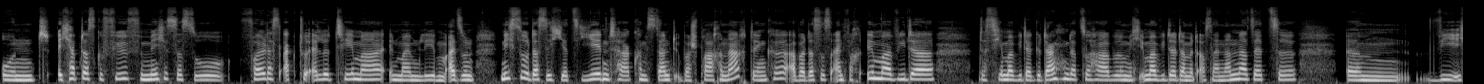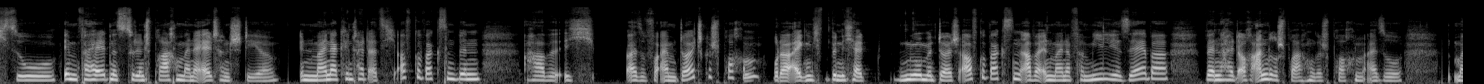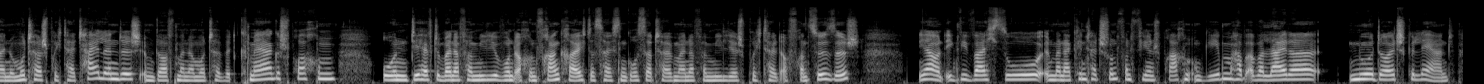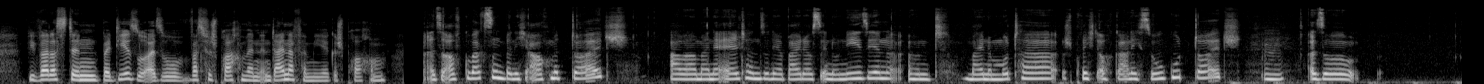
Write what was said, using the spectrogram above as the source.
Und ich habe das Gefühl, für mich ist das so voll das aktuelle Thema in meinem Leben. Also nicht so, dass ich jetzt jeden Tag konstant über Sprache nachdenke, aber dass es einfach immer wieder, dass ich immer wieder Gedanken dazu habe, mich immer wieder damit auseinandersetze, ähm, wie ich so im Verhältnis zu den Sprachen meiner Eltern stehe. In meiner Kindheit, als ich aufgewachsen bin, habe ich also vor allem Deutsch gesprochen oder eigentlich bin ich halt nur mit Deutsch aufgewachsen, aber in meiner Familie selber werden halt auch andere Sprachen gesprochen. Also meine Mutter spricht halt Thailändisch, im Dorf meiner Mutter wird Khmer gesprochen und die Hälfte meiner Familie wohnt auch in Frankreich, das heißt ein großer Teil meiner Familie spricht halt auch Französisch. Ja, und irgendwie war ich so in meiner Kindheit schon von vielen Sprachen umgeben, habe aber leider nur Deutsch gelernt. Wie war das denn bei dir so? Also was für Sprachen werden in deiner Familie gesprochen? Also aufgewachsen bin ich auch mit Deutsch, aber meine Eltern sind ja beide aus Indonesien und meine Mutter spricht auch gar nicht so gut Deutsch. Mhm. Also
